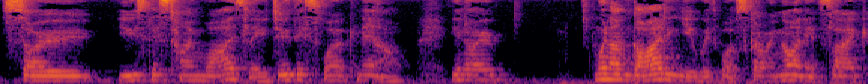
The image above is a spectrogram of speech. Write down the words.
So use this time wisely, do this work now. You know, when I'm guiding you with what's going on, it's like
